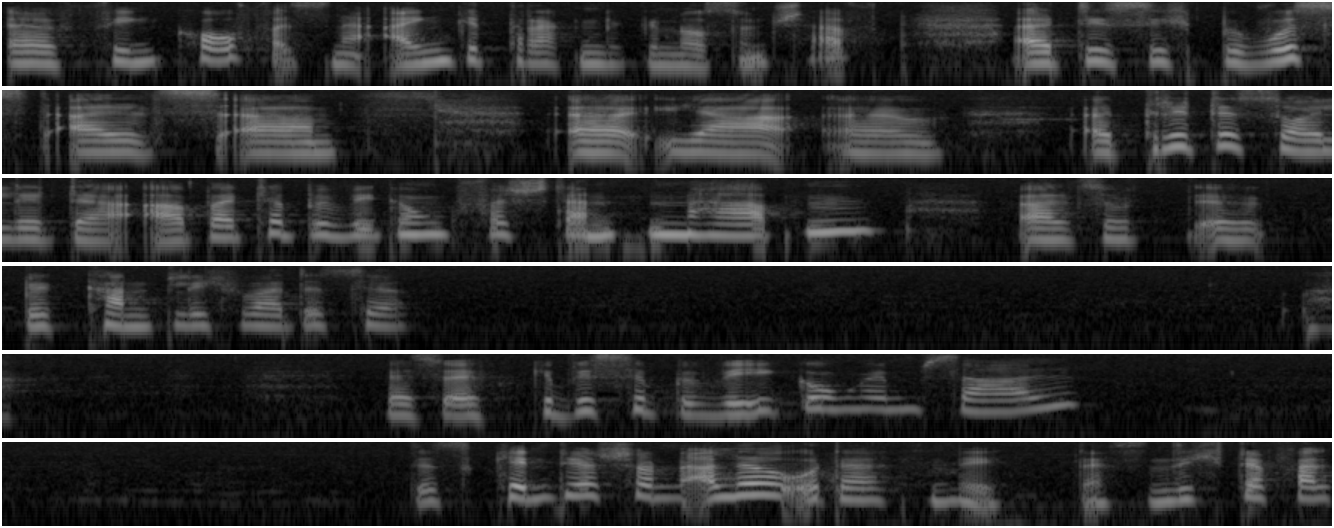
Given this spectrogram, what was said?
äh, Finkhof, ist eine eingetragene Genossenschaft, äh, die sich bewusst als äh, ja, dritte Säule der Arbeiterbewegung verstanden haben. Also bekanntlich war das ja also gewisse Bewegung im Saal. Das kennt ihr schon alle oder? Nee, das ist nicht der Fall.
